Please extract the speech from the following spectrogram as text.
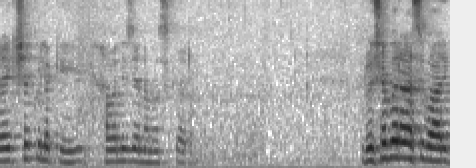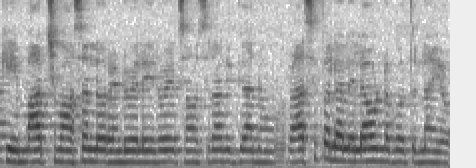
ప్రేక్షకులకి హవనిజ నమస్కారం. వృషభ రాశి వారికి మార్చి మాసంలో రెండు వేల ఇరవై ఐదు సంవత్సరానికి గాను రాశి ఫలాలు ఎలా ఉండబోతున్నాయో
